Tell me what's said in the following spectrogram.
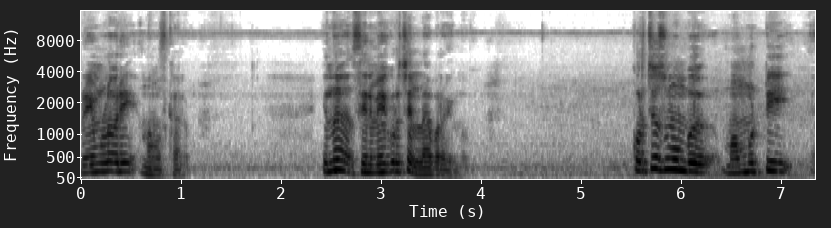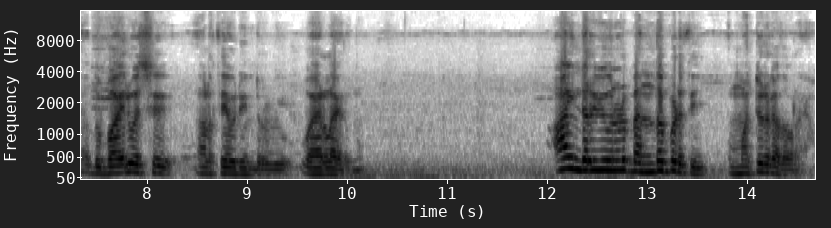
പ്രിയമുള്ളവരെ നമസ്കാരം. ഇന്ന് സിനിമയെക്കുറിച്ചല്ല പറയുന്നത്. കുറച്ച് ദിവസം മുമ്പ് മമ്മൂട്ടി ദുബായിൽ വെച്ച് നടത്തിയ ഒരു ഇന്റർവ്യൂ വൈറലായിരുന്നു. ആ ഇന്റർവ്യൂവിനോട് ബന്ധപ്പെടുത്തി മറ്റൊരു കഥ പറയാം.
